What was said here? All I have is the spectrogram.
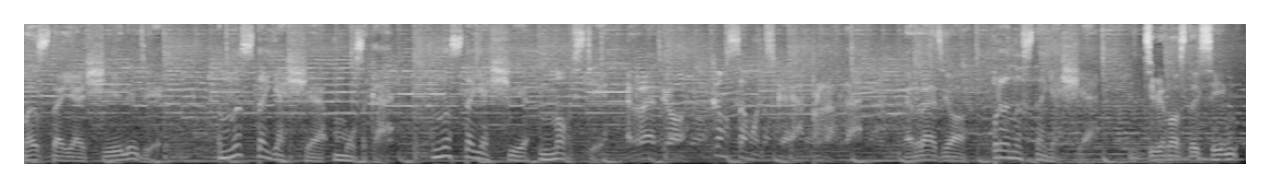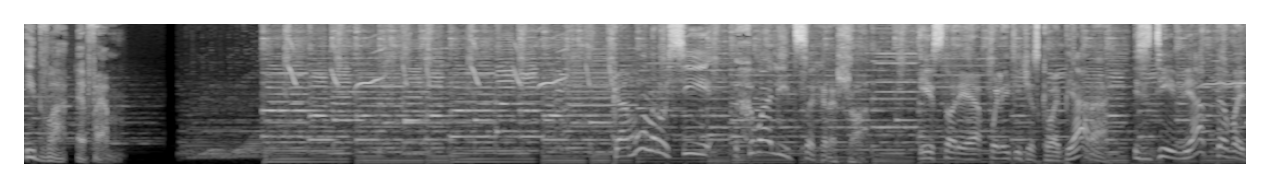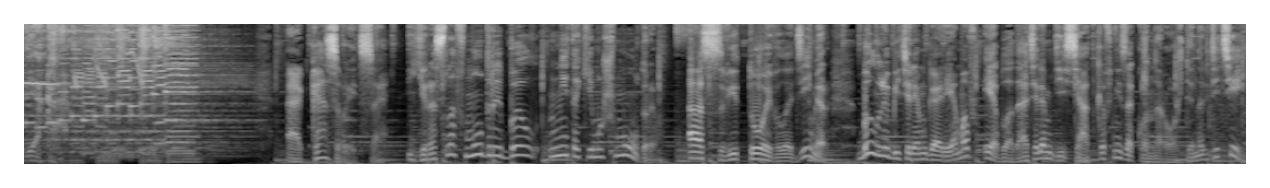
Настоящие люди. Настоящая музыка. Настоящие новости. Радио «Комсомольская правда». Радио про настоящее. 97,2 FM. эм. Кому на Руси хвалиться хорошо? История политического пиара с 9 века. Оказывается, Ярослав Мудрый был не таким уж мудрым, а святой Владимир был любителем гаремов и обладателем десятков незаконно рожденных детей.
